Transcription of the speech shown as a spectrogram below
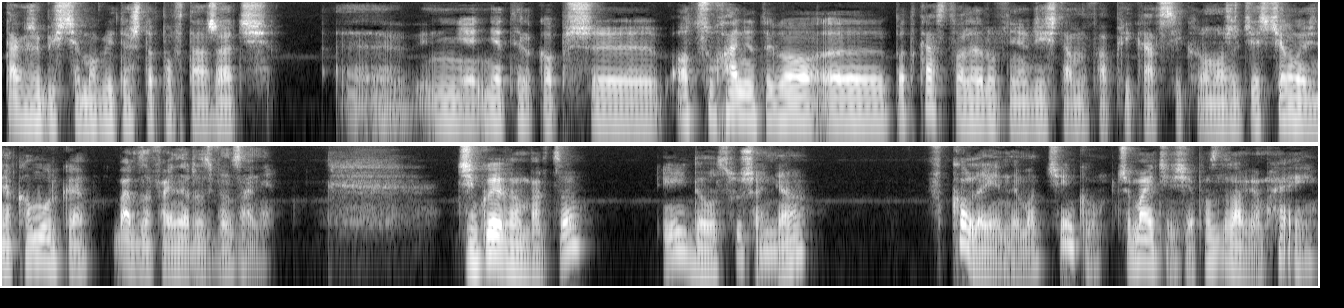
tak, żebyście mogli też to powtarzać e, nie, nie tylko przy odsłuchaniu tego e, podcastu, ale również gdzieś tam w aplikacji, którą możecie ściągnąć na komórkę. Bardzo fajne rozwiązanie. Dziękuję Wam bardzo i do usłyszenia w kolejnym odcinku. Trzymajcie się, pozdrawiam, hej.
